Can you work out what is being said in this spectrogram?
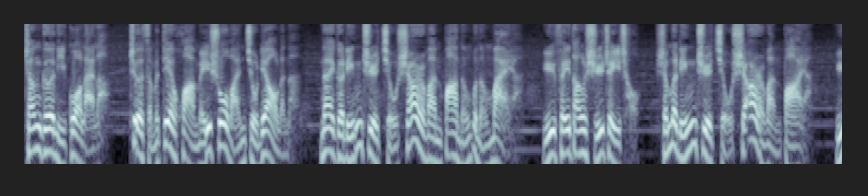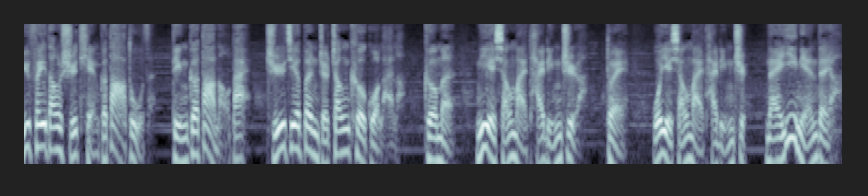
张哥你过来了，这怎么电话没说完就撂了呢？那个凌志九十二万八能不能卖呀？于飞当时这一瞅，什么凌志九十二万八呀？于飞当时舔个大肚子，顶个大脑袋，直接奔着张克过来了。哥们，你也想买台凌志啊？对，我也想买台凌志。哪一年的呀？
